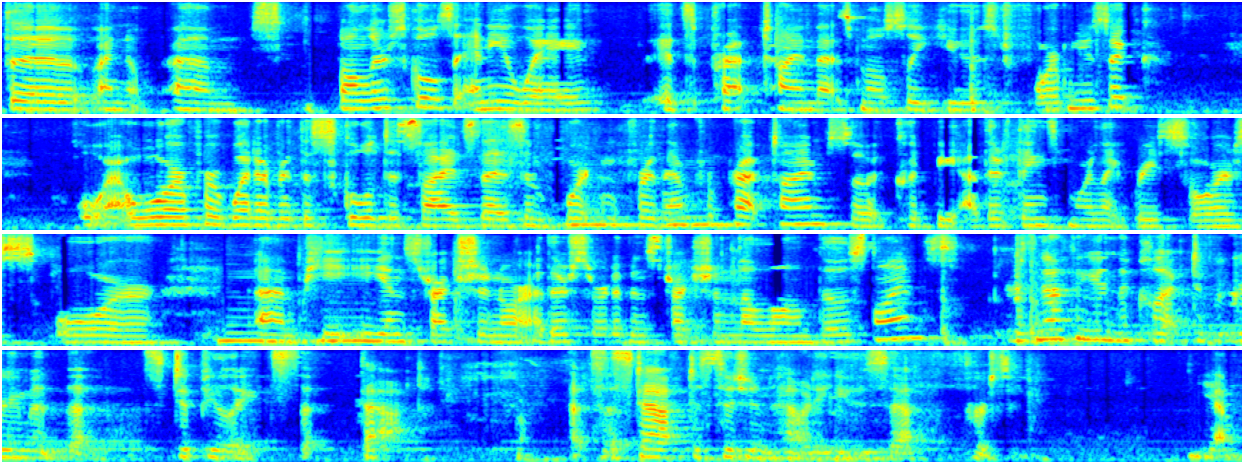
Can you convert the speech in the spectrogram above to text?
the, I know, um, smaller schools anyway, it's prep time that's mostly used for music or, or for whatever the school decides that is important for them for prep time. So it could be other things more like resource or um, PE instruction or other sort of instruction along those lines. There's nothing in the collective agreement that stipulates that, that. That's a staff decision how to use that person. Yeah,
